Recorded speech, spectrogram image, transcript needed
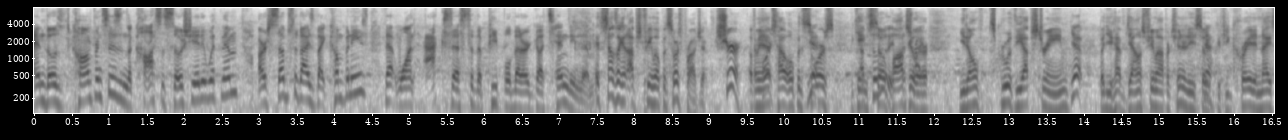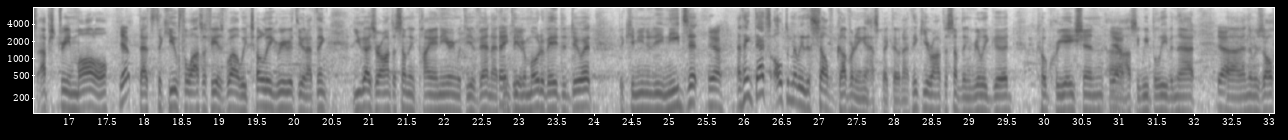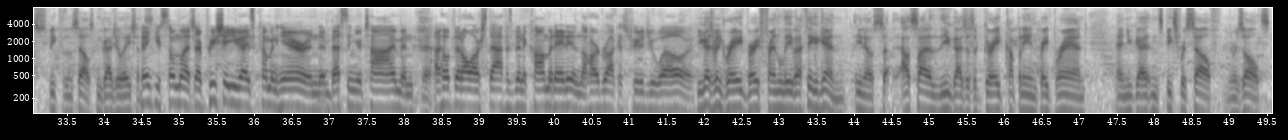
and those conferences and the costs associated with them are subsidized by companies that want access to the people that are attending them. It sounds like an upstream open source project. Sure, I mean, course. that's how open source yeah, became absolutely. so popular. You don't screw with the upstream, Yep. but you have downstream opportunities, so Yeah. if you create a nice upstream model, Yep. that's the CUBE philosophy as well. We totally agree with you, and I think you guys are onto something pioneering with the event. I Thank think that you. you're motivated to do it, the community needs it. Yeah. I think that's ultimately the self-governing aspect of it. I think you're onto something really good, co-creation, uh, Yeah. obviously we believe in that, Yeah. uh, and the results speak for themselves. Congratulations. Thank you so much. I appreciate you guys coming here and investing your time, and Yeah. I hope that all our staff has been accommodated and the Hard Rock has treated you well. You guys have been great, very friendly, but I think again, you know, outside of you guys as a great company and great brand, and you guys, and speaks for itself, the results,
